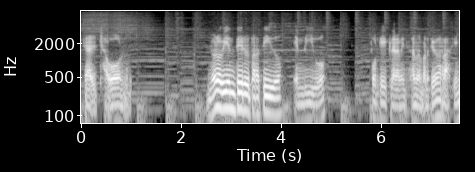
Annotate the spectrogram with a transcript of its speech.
O sea, el chabón. No lo vi entero el partido en vivo, porque claramente estaba en el partido de Racing.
